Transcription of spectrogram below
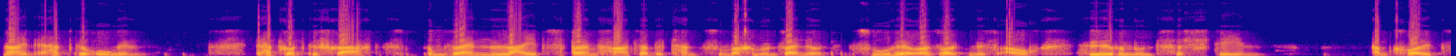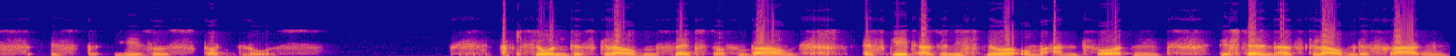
Nein, er hat gerungen. Er hat Gott gefragt, um sein Leid beim Vater bekannt zu machen und seine Zuhörer sollten es auch hören und verstehen. Am Kreuz ist Jesus gottlos. Aktion des Glaubens, Selbstoffenbarung. Es geht also nicht nur um Antworten. Wir stellen als Glaubende Fragen,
